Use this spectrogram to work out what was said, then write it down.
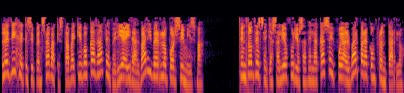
Le dije que si pensaba que estaba equivocada debería ir al bar y verlo por sí misma. Entonces ella salió furiosa de la casa y fue al bar para confrontarlo.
